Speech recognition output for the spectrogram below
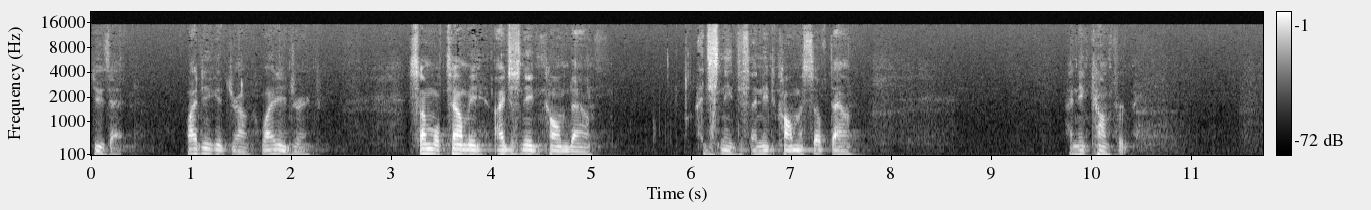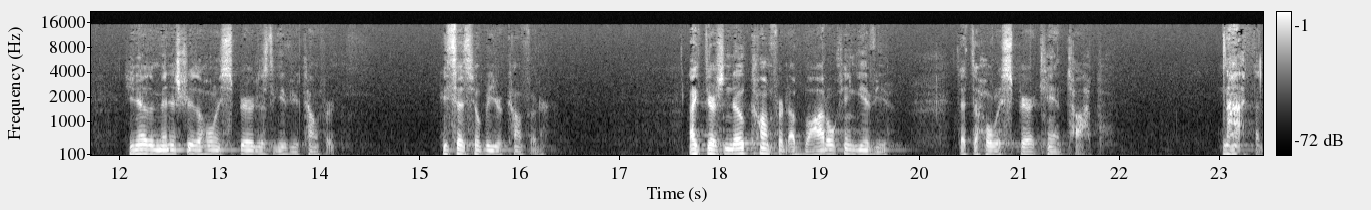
do that. Why do you get drunk? Why do you drink? Some will tell me, I just need to calm down. I just need this. I need to calm myself down. I need comfort. You know the ministry of the Holy Spirit is to give you comfort. He says he'll be your comforter. Like there's no comfort a bottle can give you that the Holy Spirit can't top. Nothing.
